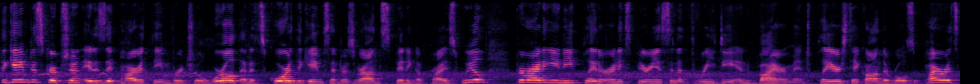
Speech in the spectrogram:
The game description, it is a pirate-themed virtual world. At its core, the game centers around spinning a prize wheel, providing a unique play-to-earn experience in a 3D environment. Players take on the roles of pirates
